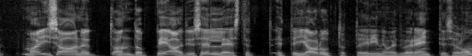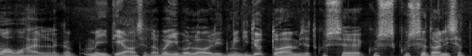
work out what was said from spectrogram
et ma ei saa nüüd anda pead ju selle eest, et, et ei arutata erinevaid variante seal omavahel, ega me ei tea seda, võib-olla olid mingid jutuajamised, kus, kus, kus seda lihtsalt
